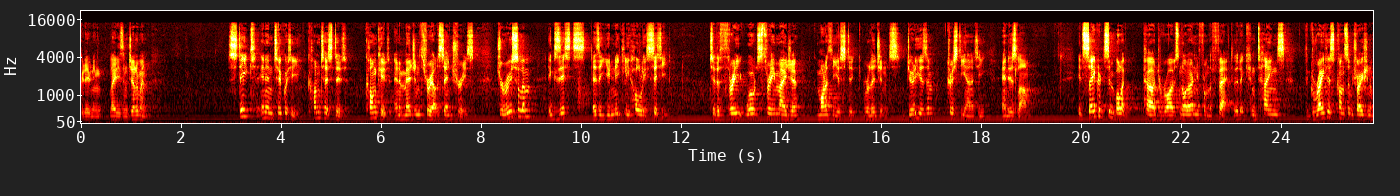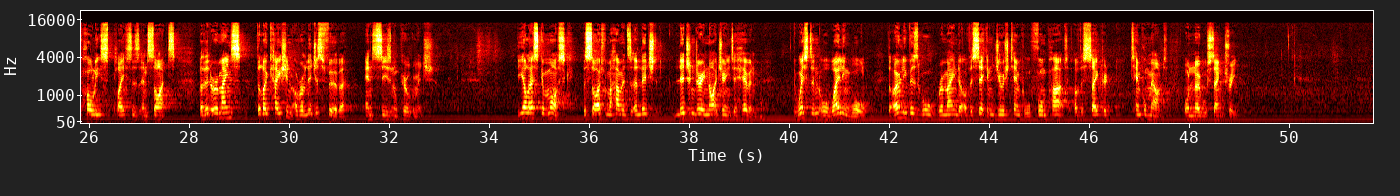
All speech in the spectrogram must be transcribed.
Good evening, ladies and gentlemen. Steeped in antiquity, contested, conquered, and imagined throughout centuries, Jerusalem exists as a uniquely holy city to the three, world's three major monotheistic religions Judaism, Christianity, and Islam. Its sacred symbolic power derives not only from the fact that it contains the greatest concentration of holy places and sites, but that it remains the location of religious fervour and seasonal pilgrimage. The Al Aqsa Mosque, the site of Muhammad's alleged legendary night journey to heaven, the Western or Wailing Wall, the only visible remainder of the second Jewish temple, form part of the sacred Temple Mount or noble sanctuary.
